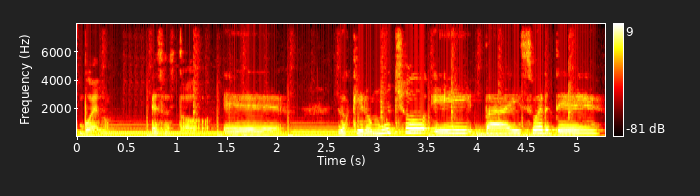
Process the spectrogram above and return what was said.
bueno, eso es todo. Eh, los quiero mucho y bye, suerte.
